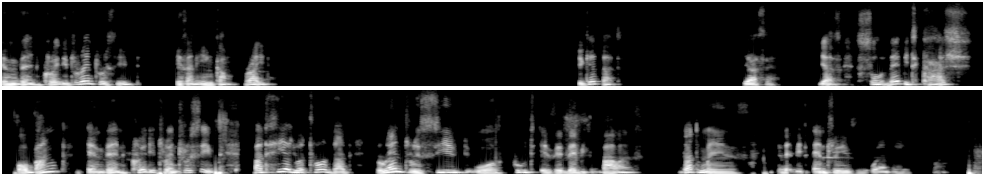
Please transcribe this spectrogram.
and then credit rent received is an income, right? You get that? Yes. sir. Yes. So debit cash or bank and then credit rent received. But here you are told that rent received was put as a debit balance. That means the debit entries were made twice.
